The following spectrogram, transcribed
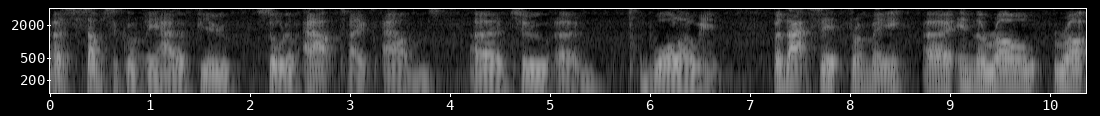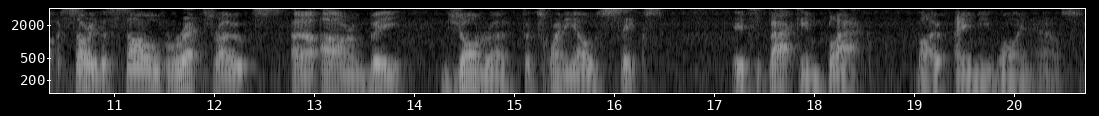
uh, subsequently had a few sort of outtake albums uh, to uh, wallow in. But that's it from me uh, in the role, ro- sorry, the soul retro uh, R&B genre for 2006. It's Back in Black by Amy Winehouse.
